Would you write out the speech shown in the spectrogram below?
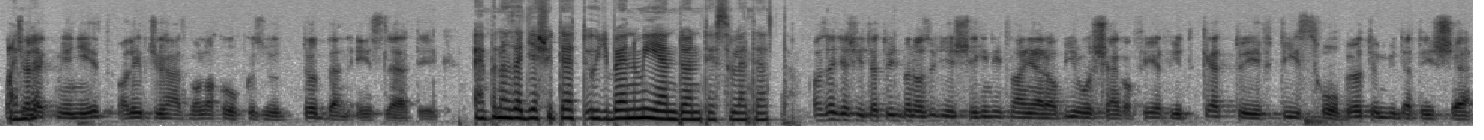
A cselekményét a lépcsőházban lakók közül többen észlelték. Ebben az egyesített ügyben milyen döntés született? Az egyesített ügyben az ügyészség indítványára a bíróság a férfit 2 év 10 hó börtönbüntetése,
